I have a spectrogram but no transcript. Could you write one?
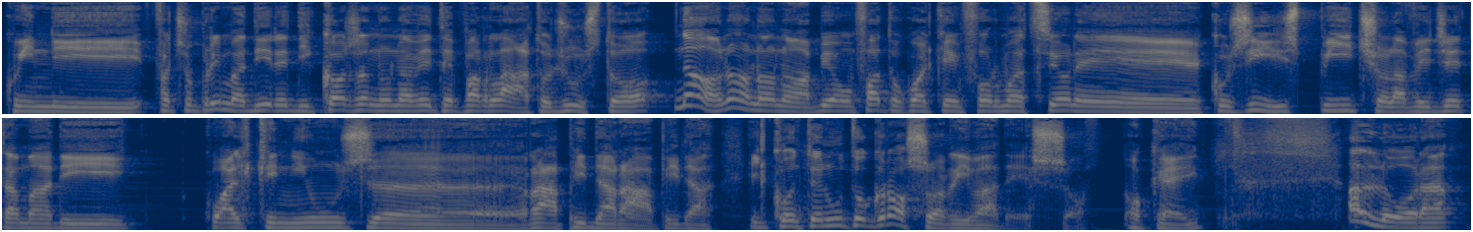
Quindi faccio prima dire di cosa non avete parlato, giusto? No, no, no, no, abbiamo fatto qualche informazione così spicciola, vegeta, ma di qualche news uh, rapida, rapida. Il contenuto grosso arriva adesso, ok? Allora,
